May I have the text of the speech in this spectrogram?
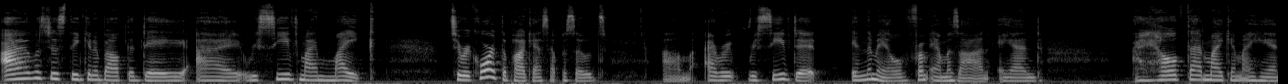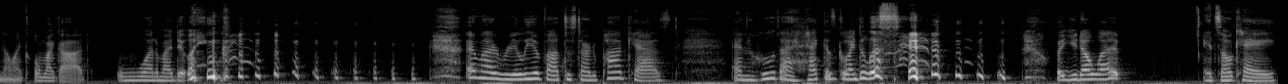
I was just thinking about the day I received my mic to record the podcast episodes. Um, I re- received it in the mail from Amazon and I held that mic in my hand and, like, oh my God, what am I doing? Am I really about to start a podcast? And who the heck is going to listen? but you know what? It's okay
